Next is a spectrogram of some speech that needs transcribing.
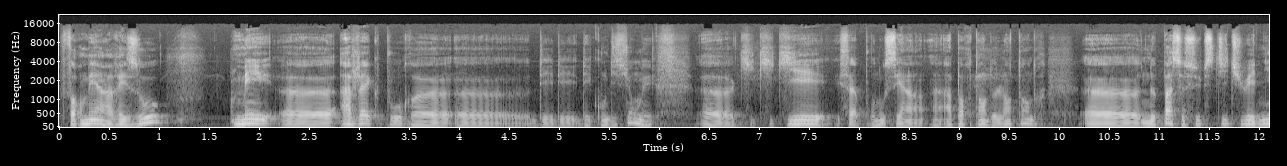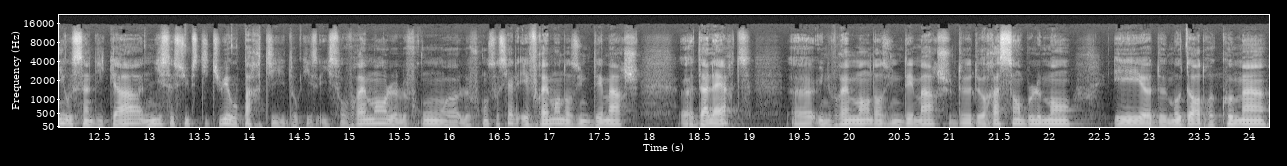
former un réseau mais euh, avec pour euh, euh, des, conditions, mais qui, est, ça pour nous c'est important de l'entendre, ne pas se substituer ni aux syndicats, ni se substituer aux partis. Donc ils, sont vraiment, le, front, social est vraiment dans une démarche d'alerte, une, vraiment dans une démarche de, rassemblement et de mots d'ordre communs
